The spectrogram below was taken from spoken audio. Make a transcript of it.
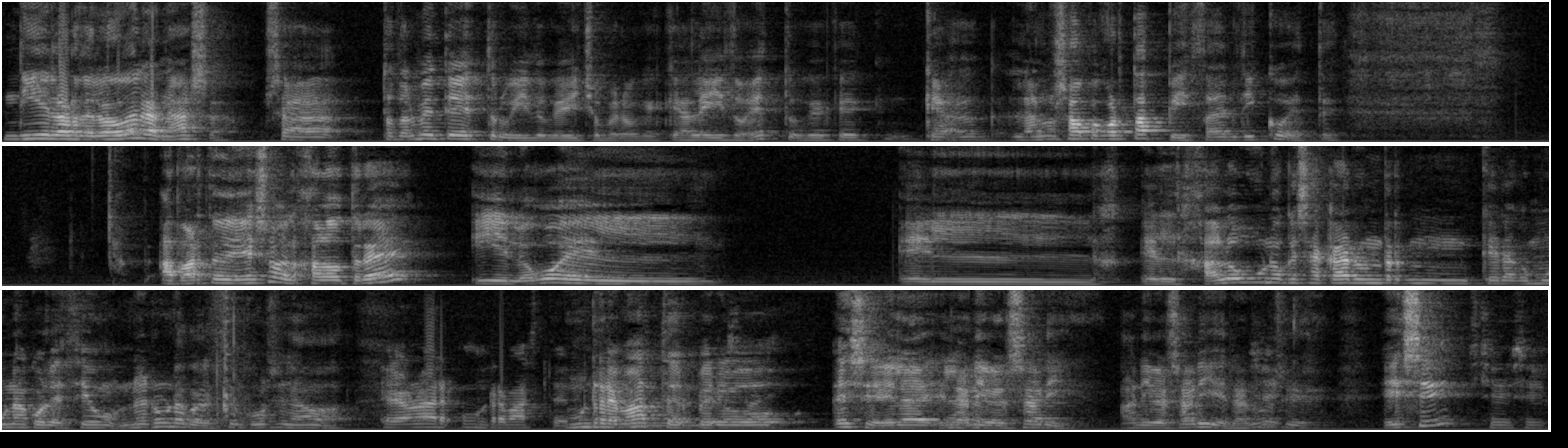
ni el ordenador de la NASA. O sea, totalmente destruido, que he dicho, pero que, que ha leído esto, que, que, que la han usado para cortar pizza el disco este. Aparte de eso, el Halo 3 y luego el. El, el Halo 1 que sacaron, que era como una colección. No era una colección, ¿cómo se llamaba? Era una- un remaster. Un remaster, pero ese, el, el aniversario. Aniversario era, ¿no? Sí. Sí. Ese Sí, sí.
